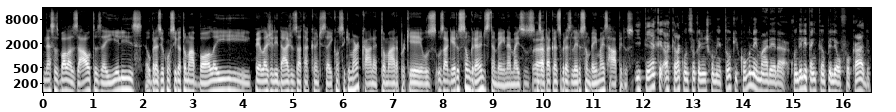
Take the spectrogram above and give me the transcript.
nessas bolas altas aí, eles o Brasil consiga tomar a bola e, pela agilidade dos atacantes aí, conseguir marcar, né? Tomara, porque os, os zagueiros são grandes também, né? Mas os, os É. atacantes brasileiros são bem mais rápidos. E tem aqu- aquela condição que a gente comentou que como o Neymar era, quando ele tá em campo ele é o focado,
